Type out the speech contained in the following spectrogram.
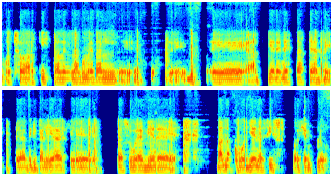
muchos artistas de black metal eh, adquieren estas teatricalidades que, a su vez viene bandas como Genesis, por ejemplo.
